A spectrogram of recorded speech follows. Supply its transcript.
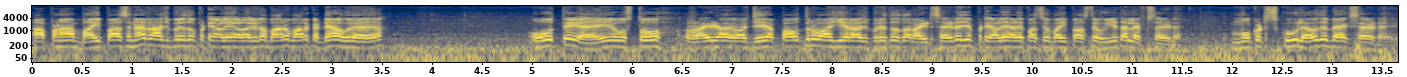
ਆਪਣਾ ਬਾਈਪਾਸ ਨਾ ਰਾਜਪੁਰੇ ਤੋਂ ਪਟਿਆਲੇ ਵਾਲਾ ਜਿਹੜਾ ਬਾਹਰੋਂ ਬਾਹਰ ਕੱਢਿਆ ਹੋਇਆ ਆ। ਉਹ ਤੇ ਹੈ ਇਹ, ਉਸ ਤੋਂ ਰਾਈਟ ਜੇ ਆਪਾਂ ਉਧਰੋਂ ਆਈਏ ਰਾਜਪੁਰੇ ਤੋਂ ਤਾਂ ਰਾਈਟ ਸਾਈਡ ਹੈ। ਜੇ ਪਟਿਆਲੇ ਵਾਲੇ ਪਾਸੇ ਬਾਈਪਾਸ ਤੇ ਹੋਈਏ ਤਾਂ ਲੈਫਟ ਸਾਈਡ ਹੈ। ਮੁਕਟ ਸਕੂਲ ਹੈ, ਉਹਦੇ ਬੈਕ ਸਾਈਡ ਹੈ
